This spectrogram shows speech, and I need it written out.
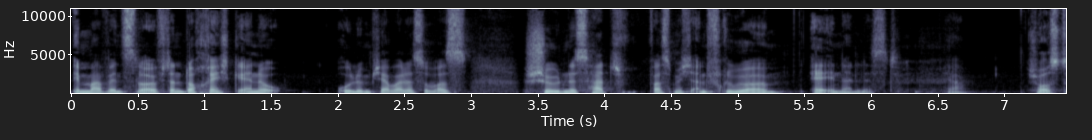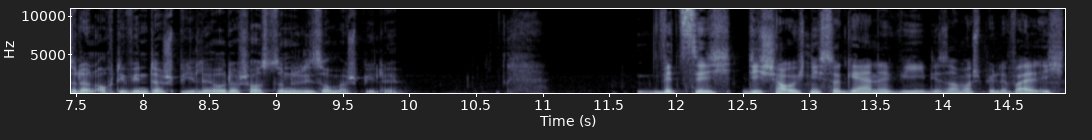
immer wenn es läuft, dann doch recht gerne Olympia, weil es sowas Schönes hat, was mich an früher erinnern lässt. Schaust du dann auch die Winterspiele oder schaust du nur die Sommerspiele? witzig, die schaue ich nicht so gerne wie die Sommerspiele, weil ich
